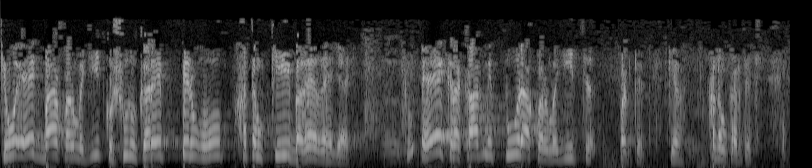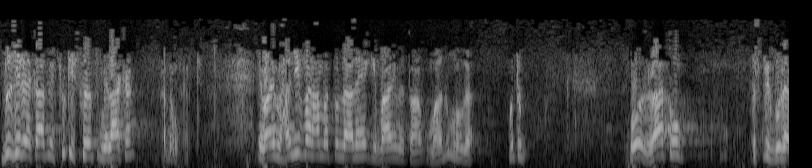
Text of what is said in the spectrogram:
کہ وہ ایک بار قرآن مجید کو شروع کرے، پھر وہ ختم کی بغیر رہ جائے۔ تو ایک رکعت میں پورا قرآن مجید پڑھتے تھے، کیا؟ ختم کرتے تھے۔ دوسری رکعت میں چھوٹی صورت ملا کر ختم کرتے امام حنیف رحمۃ اللہ علیہ کے بارے میں تو آپ کو معلوم ہوگا، وہ تو وہ راتوں اس پہ گزر،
